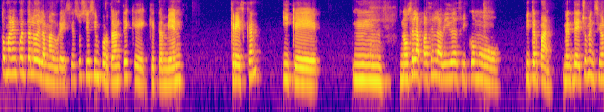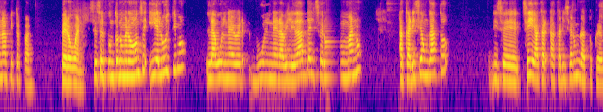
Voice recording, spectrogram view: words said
tomar en cuenta lo de la madurez. Eso sí es importante que, también crezcan y que mm, no se la pasen la vida así como Peter Pan. De hecho, menciona a Peter Pan. Pero bueno, ese es el punto número 11. Y el último, la vulnerabilidad del ser humano. Acaricia a un gato dice, sí, acariciar un gato, creo.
